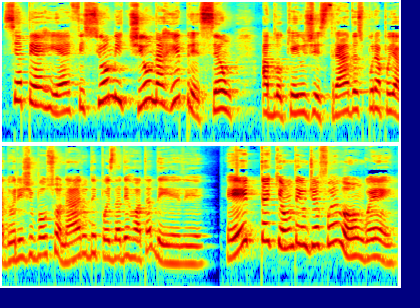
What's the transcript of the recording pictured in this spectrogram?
se a PRF se omitiu na repressão a bloqueios de estradas por apoiadores de Bolsonaro depois da derrota dele. Eita, que ontem o dia foi longo, hein?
